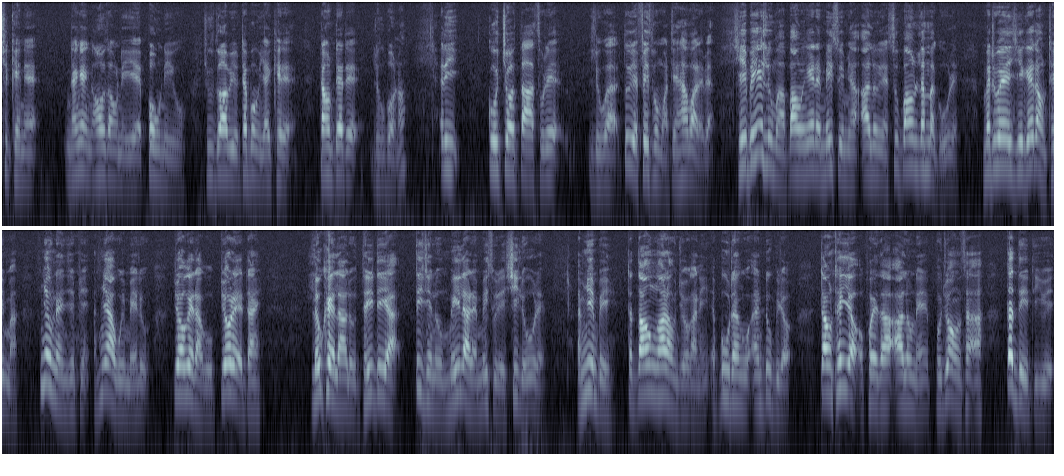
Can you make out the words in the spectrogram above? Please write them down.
ချစ်ခင်တဲ့နိုင်ငံငေါးဆောင်တွေရဲ့ပုံတွေကိုယူသွားပြီးတော့ဓာတ်ပုံရိုက်ခဲ့တဲ့တောင်တက်တဲ့လူပေါ့နော်အဲ့ဒီကိုကျော်တာဆိုတဲ့လူကသူ့ရဲ့ Facebook မှာတင်ထားပါတယ်ဗျရေဘေးအလှမှာပါဝင်ခဲ့တဲ့မိတ်ဆွေများအားလုံးရဲ့စုပေါင်းလက်မှတ်ကိုတဲ့မတွယ်ရေခဲတောင်ထိပ်မှာမြုပ်နှံခြင်းဖြင့်အမျှဝေမယ်လို့ပြောခဲ့တာကိုပြောတဲ့အတိုင်းလောက်ခဲ့လားလို့သတိတရ သိကျင်လို့မေးလာတဲ့မိတ်ဆွေတွေရှိလို့တဲ့အမြင့်ပေ15000ကျော်ကနေအပူတန်းကိုအန်တုပြီးတော့တောင်ထိပ်ရောက်အဖွဲ့သားအားလုံးနဲ့ဗိုလ်ချုပ်အောင်ဆန်းအားတက်တည်တည်၍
